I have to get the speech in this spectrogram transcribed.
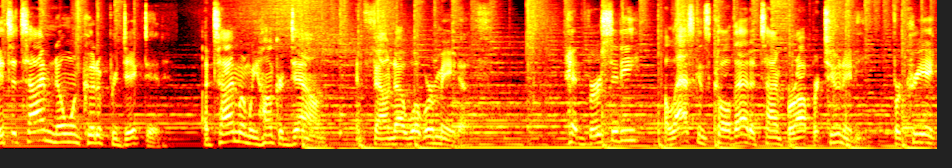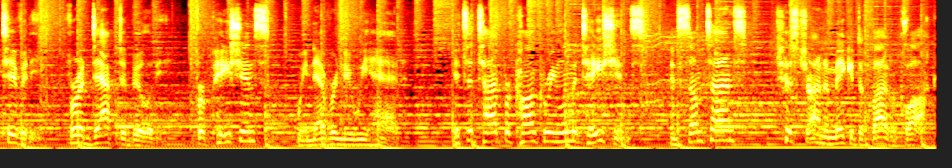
It's a time no one could have predicted. A time when we hunkered down and found out what we're made of. Adversity? Alaskans call that a time for opportunity, for creativity, for adaptability, for patience we never knew we had. It's a time for conquering limitations, and sometimes just trying to make it to 5 o'clock.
